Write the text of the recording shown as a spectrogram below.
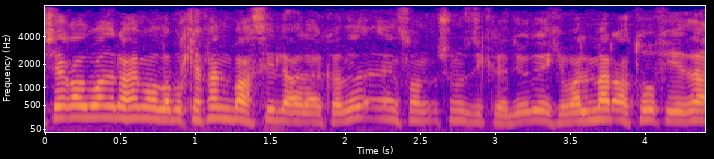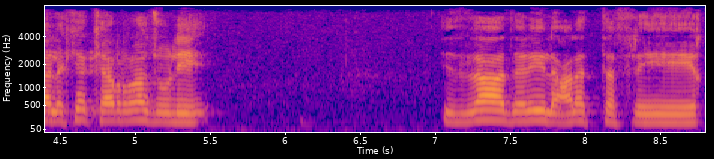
Şeyh Albani Rahimullah bu kefen bahsiyle alakalı en son şunu zikrediyor. Diyor ki mer'atu fi zalike kerraculi iz la delil ala tefrik.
